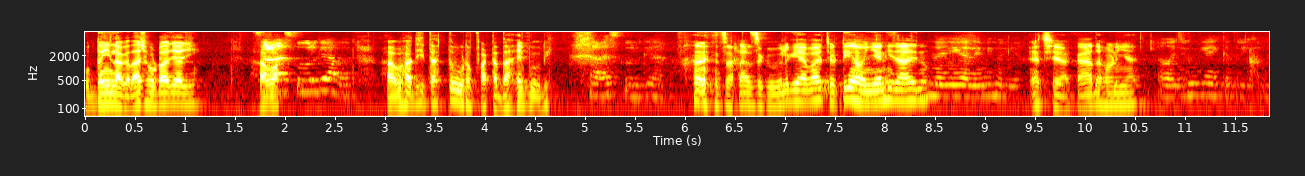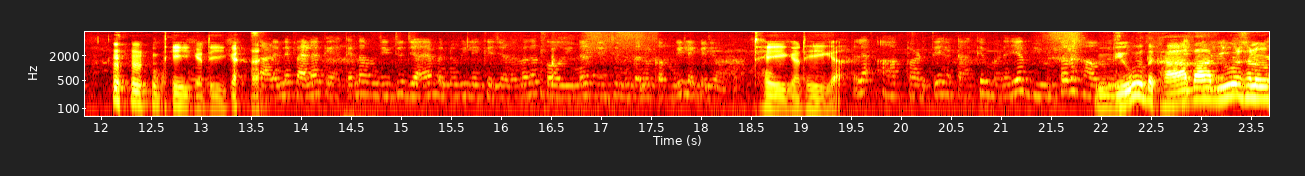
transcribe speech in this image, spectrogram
ਉਦਾਂ ਹੀ ਲੱਗਦਾ ਛੋਟਾ ਜਿਹਾ ਜੀ। ਹਵਾ ਸਾਰਾ ਸਕੂਲ ਗਿਆ ਵਾ? ਹਵਾ ਦੀ ਤਾਂ ਧੂੜ ਪੱਟਦਾ ਹੈ ਪੂਰੀ। ਸਾਰਾ ਸਕੂਲ ਗਿਆ ਵਾ। ਸਾਲਾ ਸਕੂਲ ਗਿਆ ਵਾ ਛੁੱਟੀਆਂ ਹੋਈਆਂ ਨਹੀਂ ਸਾਲੇ ਨੂੰ? ਨਹੀਂ ਹਲੇ ਨਹੀਂ ਹੋਈਆਂ। ਅੱਛਾ ਕਾਦ ਹੋਣੀਆਂ? ਆ ਜੂਗੀਆਂ ਇੱਕ ਤਰੀਕ ਨੂੰ। ਠੀਕ ਹੈ ਠੀਕ ਆ ਸਾਲੇ ਨੇ ਪਹਿਲਾਂ ਕਿਹਾ ਕਹਿੰਦਾ ਹੁਣ ਜੀਜੂ ਜਾਇਆ ਮੈਨੂੰ ਵੀ ਲੈ ਕੇ ਜਾਣਾ। ਮੈਂ ਕਿਹਾ ਕੋਈ ਨਾ ਜੀਜੂ ਨੂੰ ਤੈਨੂੰ ਕਹੂੰਗੀ ਲੈ ਕੇ ਜਾਊਂਗਾ। ਠੀਕ ਆ ਠੀਕ ਆ ਪਹਿਲਾਂ ਆਪ ਪੜਦੇ ਹਟਾ ਕੇ ਮੜਾ ਜਿਹਾ ਵਿਊ ਤਾਂ ਦਿਖਾਓ ਵਿਊ ਦਿਖਾਦਾ ਵਿਊਅਰਸ ਨੂੰ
